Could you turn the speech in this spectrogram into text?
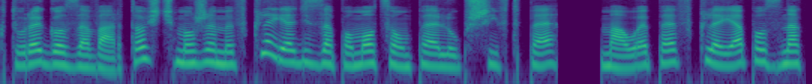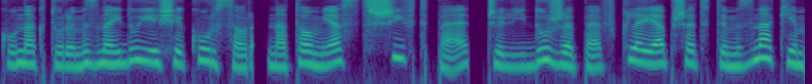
którego zawartość możemy wklejać za pomocą P lub Shift P, Małe p wkleja po znaku, na którym znajduje się kursor, natomiast Shift P, czyli duże P wkleja przed tym znakiem.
